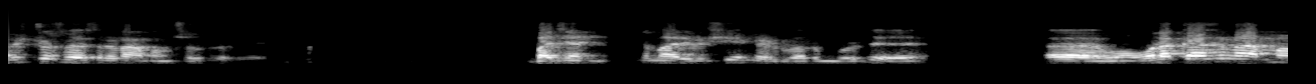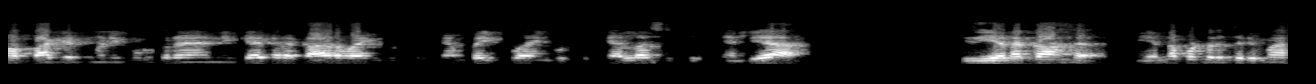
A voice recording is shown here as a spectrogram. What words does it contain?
விஷ்ணு சகஸ்ரநாமம் சொல்றது. பஜன் இந்த மாதிரி விஷயங்கள் வரும்பொழுது உனக்காக நான் பாக்கெட் மணி கொடுக்குறேன் நீ கேட்குற கார் வாங்கி கொடுத்துருக்கேன் பைக் வாங்கி கொடுத்துருக்கேன் எல்லாம் செஞ்சிருக்கேன் இல்லையா? இது எனக்காக. நீ என்ன பண்றது தெரியுமா?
